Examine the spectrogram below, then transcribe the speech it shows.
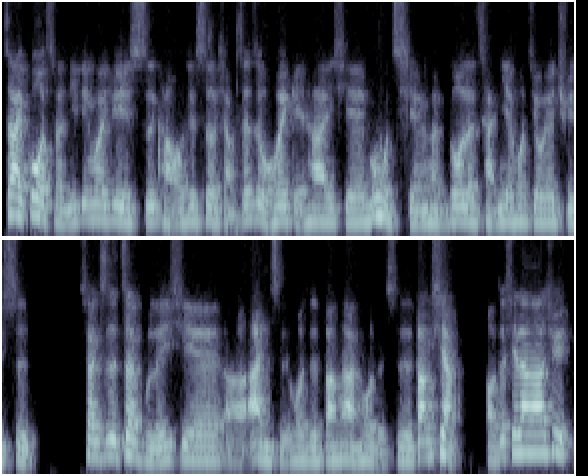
在过程一定会去思考或去设想，甚至我会给他一些目前很多的产业或就业趋势，甚至政府的一些呃案子或者方案或者是方向，好，这些让他去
